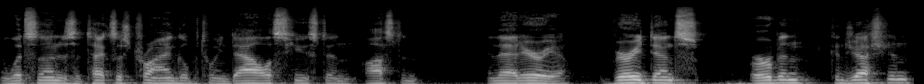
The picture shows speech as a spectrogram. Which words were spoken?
in what's known as the Texas Triangle between Dallas, Houston, Austin, and that area. Very dense urban congestion,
